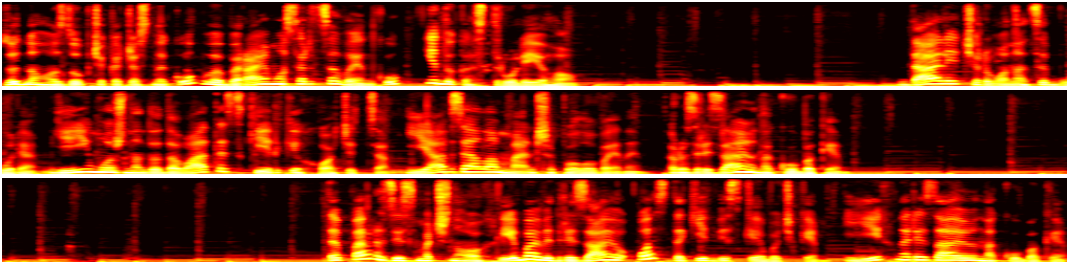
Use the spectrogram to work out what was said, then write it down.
З одного зубчика чеснику вибираємо серцевинку і до каструлі його. Далі червона цибуля. Її можна додавати скільки хочеться. Я взяла менше половини. Розрізаю на кубики. Тепер зі смачного хліба відрізаю ось такі дві скибочки. Їх нарізаю на кубики.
